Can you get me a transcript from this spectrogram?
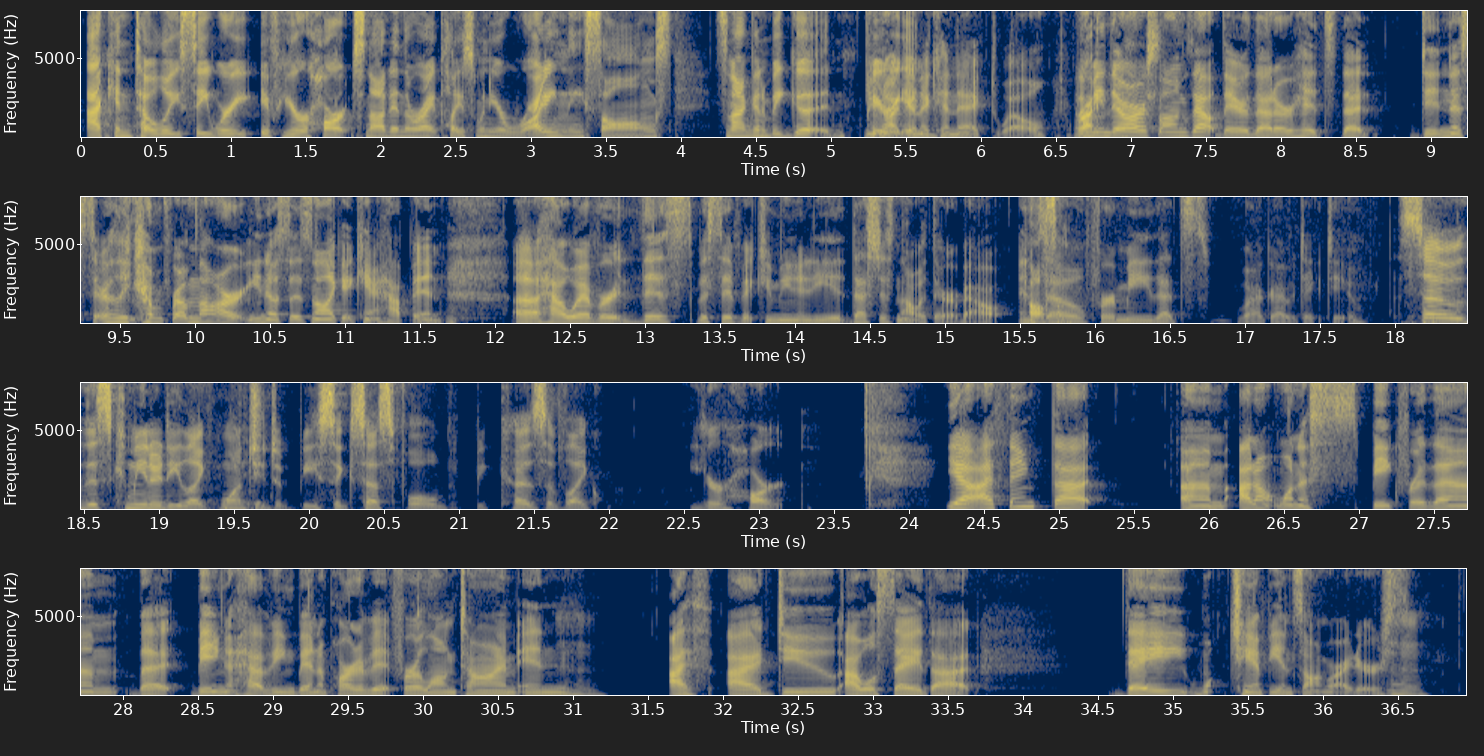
I can totally see where if your heart's not in the right place when you're writing these songs, it's not going to be good. You're not going to connect well. I mean, there are songs out there that are hits that didn't necessarily come from the heart, you know, so it's not like it can't happen. Uh, however, this specific community, that's just not what they're about. And Awesome. so for me, that's where I gravitate to. So this community like wants you to be successful because of like your heart. Yeah, I think that um, I don't want to speak for them, but being having been a part of it for a long time, and I I do I will say that they champion songwriters.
